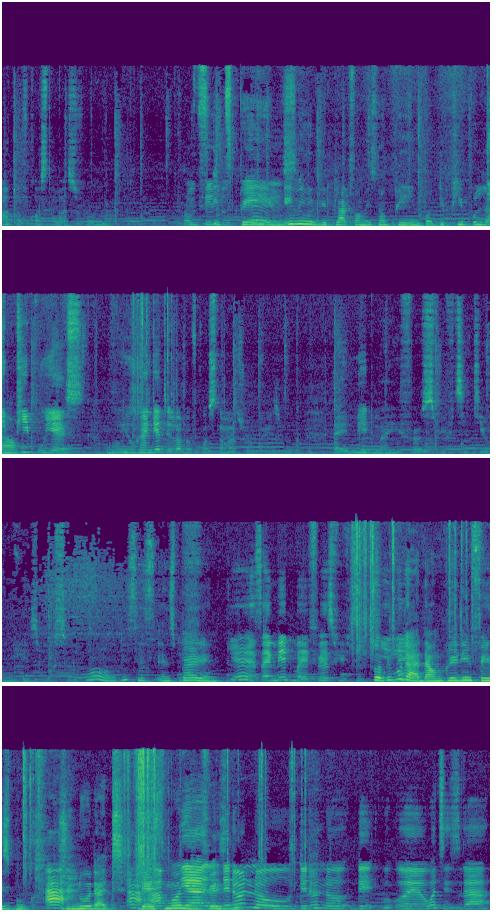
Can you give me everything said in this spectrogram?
lot of customers from from It's, Facebook. it's paying, Yes. even if the platform is not paying, but the people the that people, yes. You can get a lot of customers from Facebook. I made my first 50k on Facebook, Oh, this is inspiring. yes, I made my first 50k. So people that are downgrading Facebook ah, should know that ah, there's ah, money they in Facebook. They don't know. They don't know. They uh, what is that?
